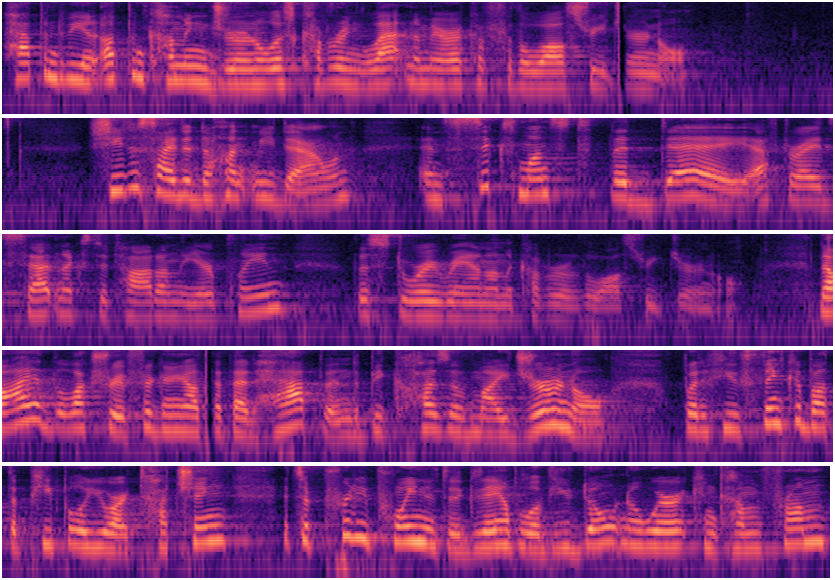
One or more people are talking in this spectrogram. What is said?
happened to be an up and coming journalist covering Latin America for the Wall Street Journal. She decided to hunt me down, and six months to the day after I had sat next to Todd on the airplane, the story ran on the cover of the Wall Street Journal. Now, I had the luxury of figuring out that that happened because of my journal, but if you think about the people you are touching, it's a pretty poignant example of you don't know where it can come from,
